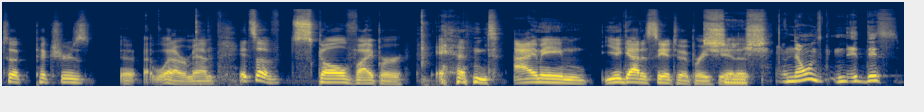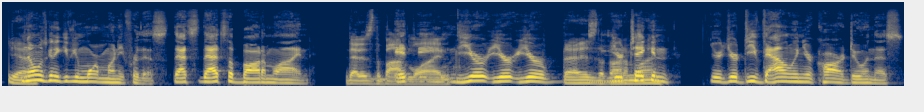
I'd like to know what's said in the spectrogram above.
took pictures. Uh, whatever, man. It's a skull viper, and I mean, you got to see it to appreciate it. No one's this. Yeah. No one's going to give you more money for this. That's that's the bottom line. That is the bottom It- line. You're you're you're That is the bottom you're taking line. you're you're devaluing your car doing this.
